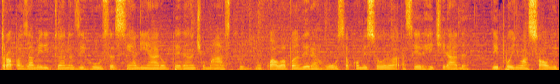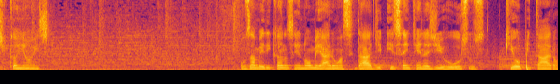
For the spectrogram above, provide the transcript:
Tropas americanas e russas se alinharam perante o mastro, no qual a bandeira russa começou a ser retirada depois de uma salva de canhões. Os americanos renomearam a cidade e centenas de russos que optaram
